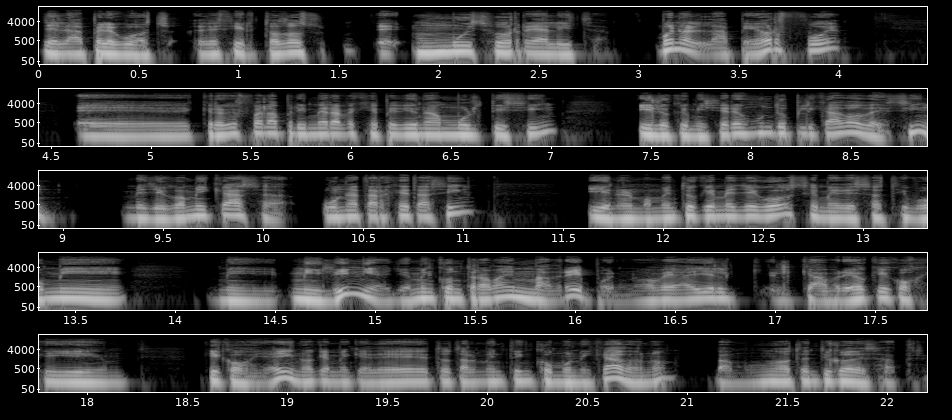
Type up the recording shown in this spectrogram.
del Apple Watch. Es decir, todo eh, muy surrealista. Bueno, la peor fue, eh, creo que fue la primera vez que pedí una multisim y lo que me hicieron es un duplicado de SIM me llegó a mi casa una tarjeta SIM y en el momento que me llegó se me desactivó mi, línea. Yo me encontraba en Madrid, pues no veáis el, el cabreo que cogí, que cogí ahí, ¿no? Que me quedé totalmente incomunicado, ¿no? Vamos, un auténtico desastre.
